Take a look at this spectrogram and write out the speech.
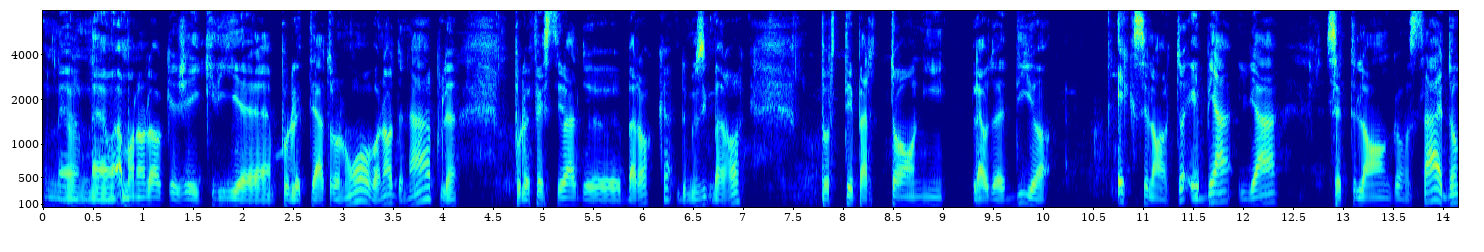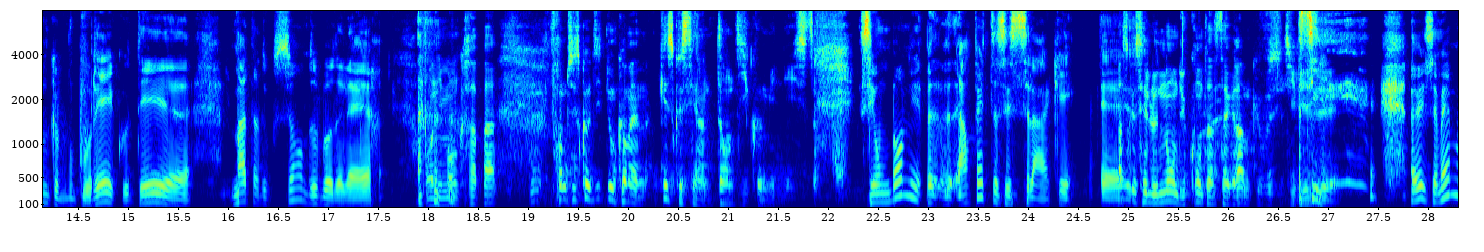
un, monologue que j'ai écrit euh, pour le Théâtre Nuovo non, de Naples, pour le festival de baroque, de musique baroque, porté par Tony Laudadio, excellent. Eh bien, il y a cette langue comme ça, et donc vous pourrez écouter euh, ma traduction de Baudelaire. On n'y manquera pas. Francesco, dites-nous quand même, qu'est-ce que c'est un dandy communiste? C'est un bon... euh, En fait, c'est cela que... Parce que c'est le nom du compte Instagram que vous utilisez. Ah oui, c'est même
